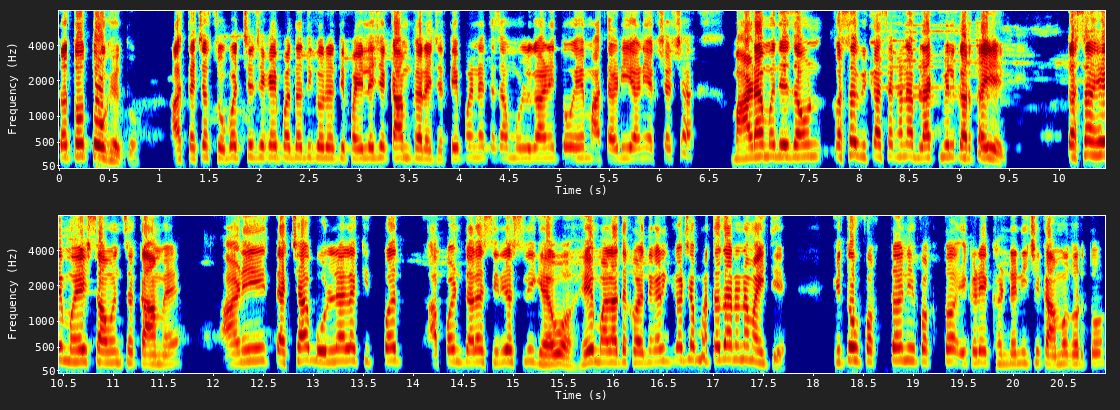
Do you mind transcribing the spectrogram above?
तर तो तो घेतो. आज त्याच्या सोबतचे जे काही पद्धती करू होती पहिले जे काम करायचे ते पण नाही त्याचा मुलगा आणि तो हे माथाडी आणि अक्षरशः म्हाडामध्ये जाऊन कसं विकासकांना ब्लॅकमेल करता येईल तसं हे महेश सावंतचं काम आहे. आणि त्याच्या बोलण्याला कितपत आपण त्याला सिरियसली घ्यावं हे मला तर कळत नाही. कारण इकडच्या मतदारांना माहितीये की तो फक्त आणि फक्त इकडे खंडणीची कामं करतो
